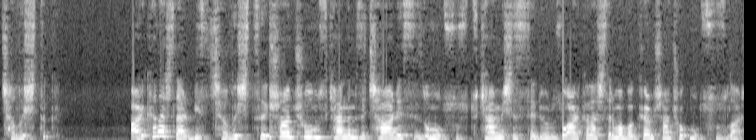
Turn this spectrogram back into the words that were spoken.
çalıştık. Arkadaşlar biz çalıştık. Şu an çoğumuz kendimizi çaresiz, umutsuz, tükenmiş hissediyoruz. Bu arkadaşlarıma bakıyorum şu an çok mutsuzlar.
